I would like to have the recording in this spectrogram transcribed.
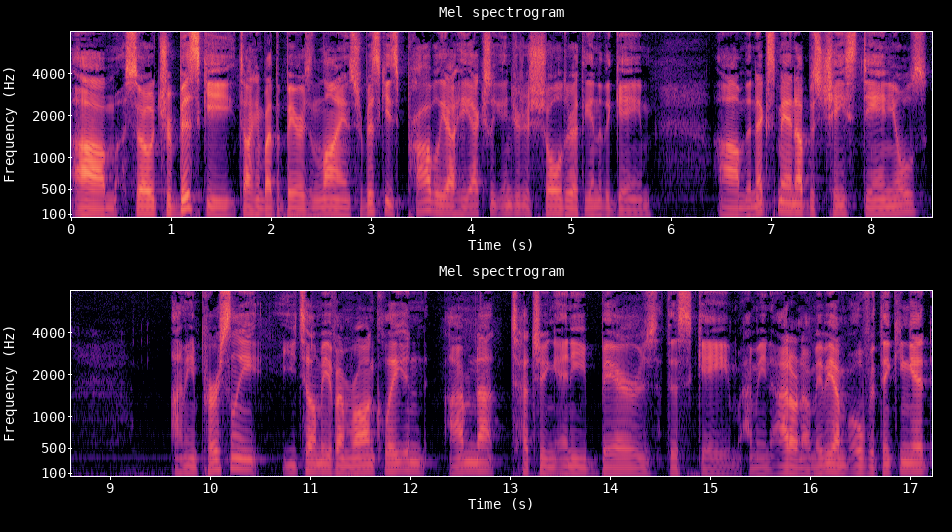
Um, so Trubisky, talking about the Bears and Lions, Trubisky's probably out. He actually injured his shoulder at the end of the game. Um, the next man up is Chase Daniels. I mean, personally, you tell me if I'm wrong, Clayton. I'm not touching any Bears this game. I mean, I don't know. Maybe I'm overthinking it.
